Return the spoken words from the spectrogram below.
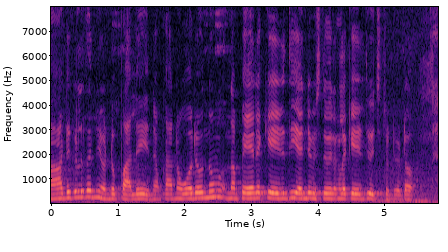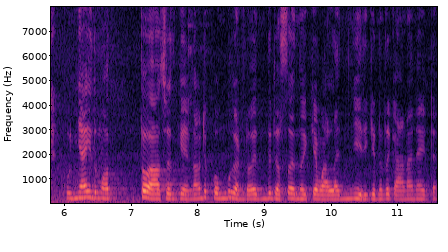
ആടുകൾ തന്നെയുണ്ട് പല. ഇനം കാരണം ഓരോന്നും പേരൊക്കെ എഴുതി അതിന്റെ വിശദവിവരങ്ങളൊക്കെ എഴുതി വെച്ചിട്ടുണ്ട് കേട്ടോ. കുഞ്ഞായി ഇത് മൊത്തം ആസ്വദിക്കുകയായിരുന്നു. അവന്റെ കൊമ്പ് കണ്ടോ? എന്ത് രസമെന്ന് നോക്കിയാൽ വളഞ്ഞിരിക്കുന്നത് കാണാനായിട്ട്.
